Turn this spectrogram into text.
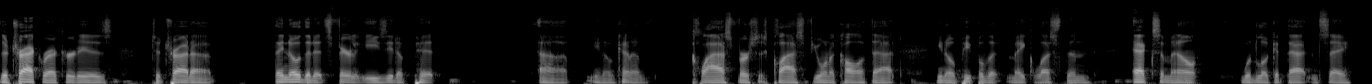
the track record is to try to. They know that it's fairly easy to pit, uh, you know, kind of class versus class, if you want to call it that. You know, people that make less than X amount would look at that and say,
